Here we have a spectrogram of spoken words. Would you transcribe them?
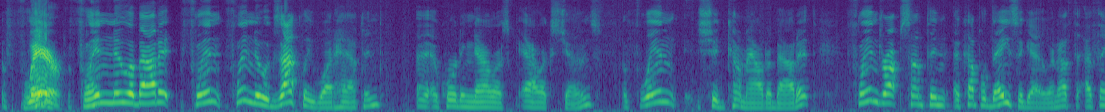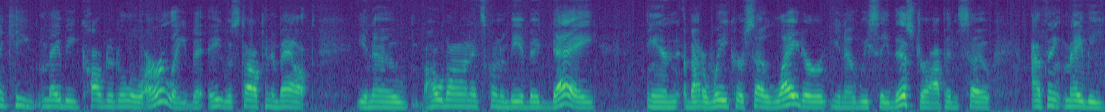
Flynn, Where? Flynn knew about it. Flynn Flynn knew exactly what happened, uh, according to Alex, Alex Jones. Flynn should come out about it. Flynn dropped something a couple days ago, and I, th- I think he maybe called it a little early, but he was talking about, you know, hold on, it's going to be a big day. And about a week or so later, you know, we see this drop, and so I think maybe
